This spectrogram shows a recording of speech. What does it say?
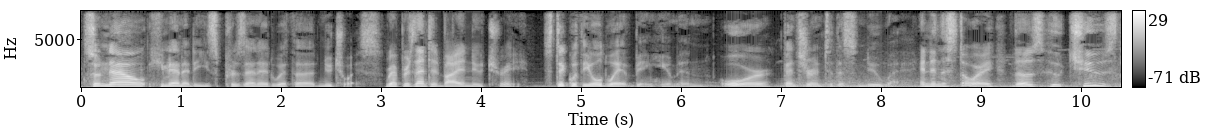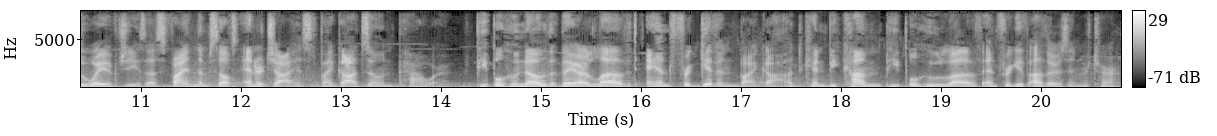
So now humanity's presented with a new choice. Represented by a new tree. Stick with the old way of being human, or venture into this new way. And in the story, those who choose the way of Jesus find themselves energized by God's own power. People who know that they are loved and forgiven by God can become people who love and forgive others in return.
